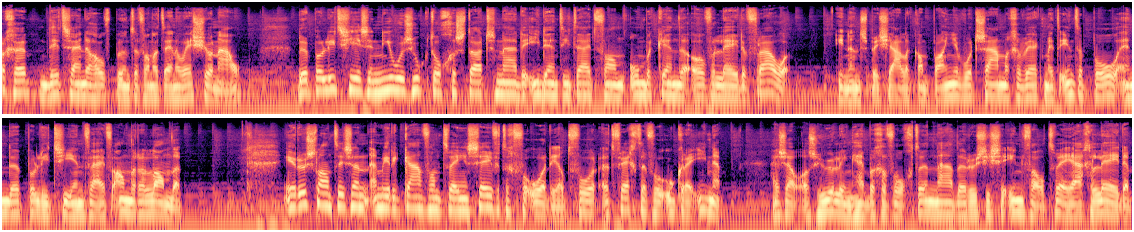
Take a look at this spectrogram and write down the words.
Goedemorgen, dit zijn de hoofdpunten van het NOS-journaal. De politie is een nieuwe zoektocht gestart naar de identiteit van onbekende overleden vrouwen. In een speciale campagne wordt samengewerkt met Interpol en de politie in vijf andere landen. In Rusland is een Amerikaan van 72 veroordeeld voor het vechten voor Oekraïne. Hij zou als huurling hebben gevochten na de Russische inval twee jaar geleden.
